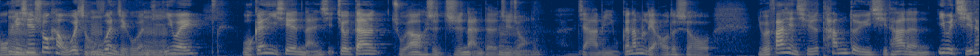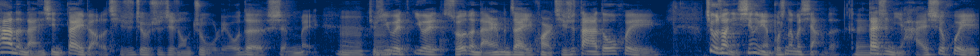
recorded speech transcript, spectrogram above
我可以先说看我为什么问这个问题，因为我跟一些男性，就当然主要是直男的这种。嘉宾，我跟他们聊的时候，你会发现，其实他们对于其他的，因为其他的男性代表的其实就是这种主流的审美，嗯，就是因为因为所有的男人们在一块儿，其实大家都会，就算你心里面不是那么想的，对，但是你还是会，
